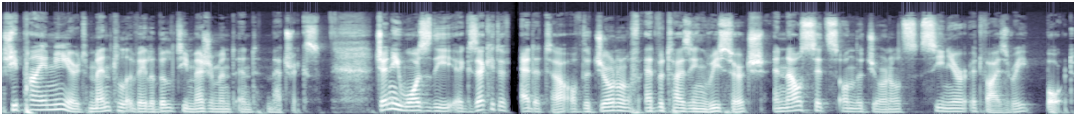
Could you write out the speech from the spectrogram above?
She pioneered mental availability measurement and metrics. Jenni was the executive editor of the Journal of Advertising Research and now sits on the journal's senior advisory board.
